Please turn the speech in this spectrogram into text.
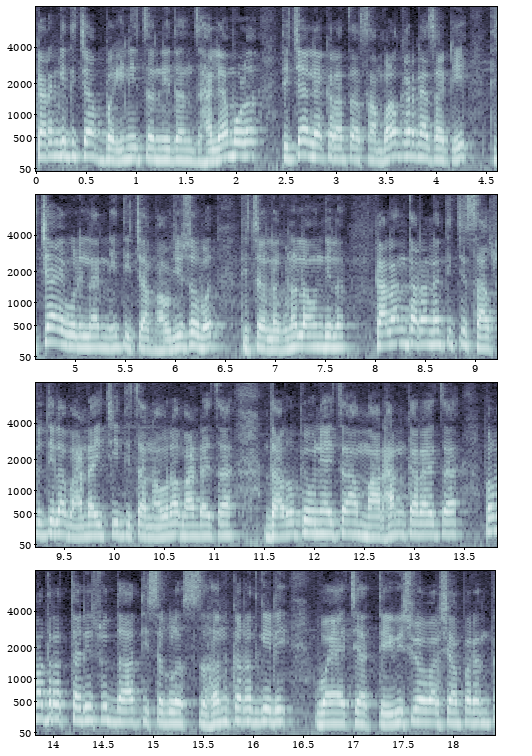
कारण की तिच्या बहिणीचं निधन झाल्यामुळं तिच्या लेकराचा सांभाळ करण्यासाठी तिच्या आईवडिलांनी तिच्या भाऊजीसोबत तिचं लग्न लावून दिलं. कालांतरानं तिची सासू तिला भांडायची तिचा नवरा भांडायचा दारू पिऊन यायचा मारहाण करायचा. पण मात्र तरीसुद्धा ती सगळं सहन करत गेली. वयाच्या तेवीसव्या वर्षापर्यंत.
